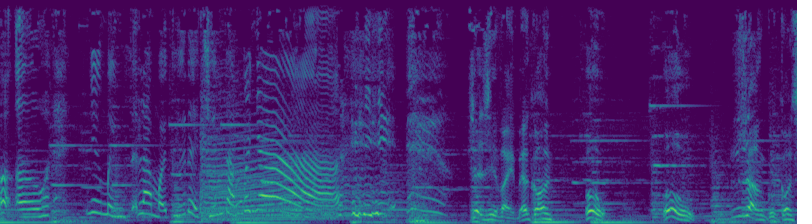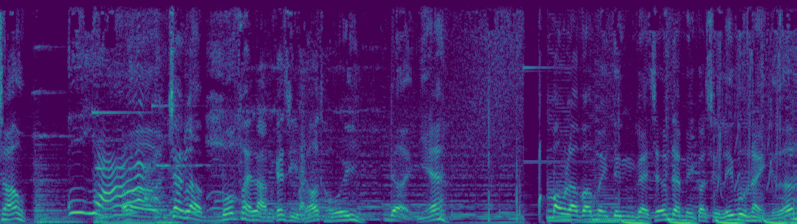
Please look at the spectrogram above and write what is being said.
Ờ ờ Nhưng mình sẽ làm mọi thứ để chiến thắng đó nha. Chuyện gì vậy bé con? Ồ oh, Ồ oh, Răng của con sao? Dạ. Ờ, Chắc là bố phải làm cái gì đó thôi. Đợi nhé. Mong là vợ mình đừng về sớm để mình còn xử lý vụ này nữa.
